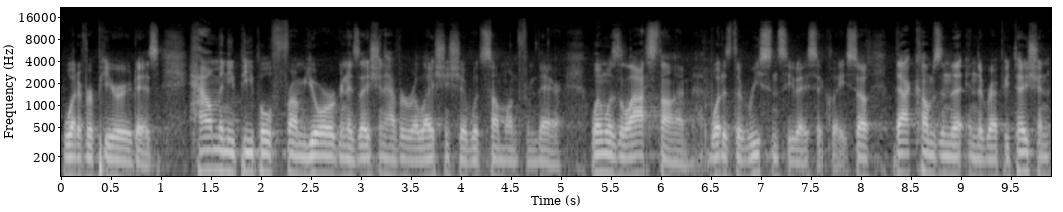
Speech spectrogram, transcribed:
Whatever period it is. How many people from your organization have a relationship with someone from there? When was the last time? What is the recency basically? So that comes in the in the reputation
